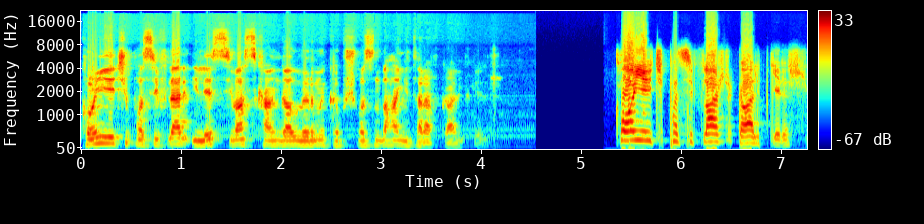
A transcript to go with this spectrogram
Konya içi pasifler ile Sivas Kangallarının kapışmasında hangi taraf galip gelir? Konya içi pasifler galip gelir.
